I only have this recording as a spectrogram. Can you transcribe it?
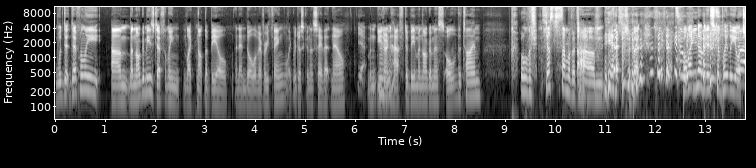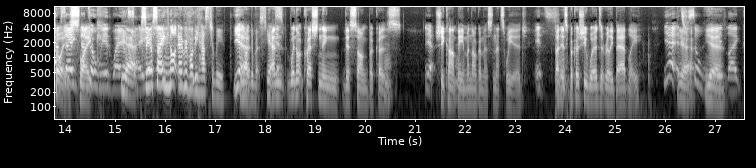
well, de- definitely. Um, monogamy is definitely like not the be all and end all of everything. Like we're just gonna say that now. Yeah. Mon- You don't Mhm. have to be monogamous all of the time. All the, just some of the time. Um, yes. but That's a but like weird no, but way- it's completely your no, I'm choice. like that's a weird way yeah. saying So you're it, saying like, not everybody has to be yeah, monogamous. Yes. and we're not questioning this song because Yeah. she can't be monogamous, and that's weird. it's But it's um, because she words it really badly. yeah, it's Yeah. just a weird Yeah. like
